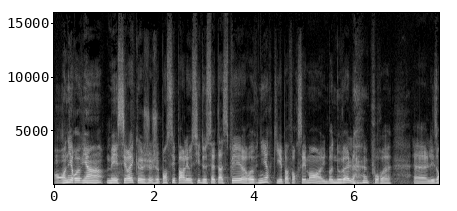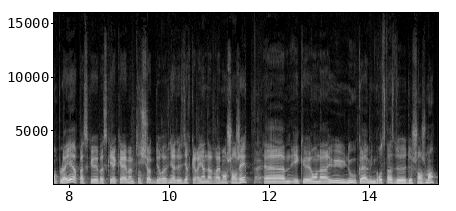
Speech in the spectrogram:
On y revient, hein, mais c'est vrai que je, je pensais parler aussi de cet aspect euh, revenir qui n'est pas forcément une bonne nouvelle pour euh, euh, les employeurs parce que parce qu'il y a quand même un petit choc de revenir, de se dire que rien n'a vraiment changé euh, et qu'on a eu, nous, quand même une grosse phase de, de changement.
